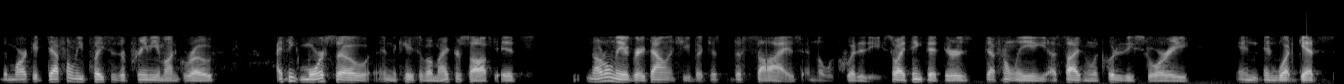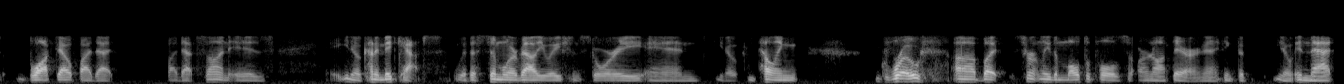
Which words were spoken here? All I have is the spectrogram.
the market definitely places a premium on growth. I think more so in the case of a Microsoft, it's not only a great balance sheet, but just the size and the liquidity. So I think that there's definitely a size and liquidity story, and and what gets blocked out by that by that sun is, you know, kind of mid caps with a similar valuation story and you know compelling growth, uh, but certainly the multiples are not there, and I think that you know in that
